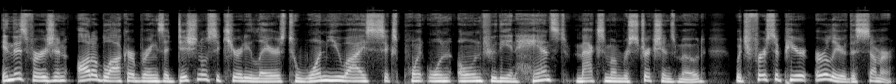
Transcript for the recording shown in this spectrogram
In this version, AutoBlocker brings additional security layers to One UI 6.10 through the enhanced maximum restrictions mode, which first appeared earlier this summer.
